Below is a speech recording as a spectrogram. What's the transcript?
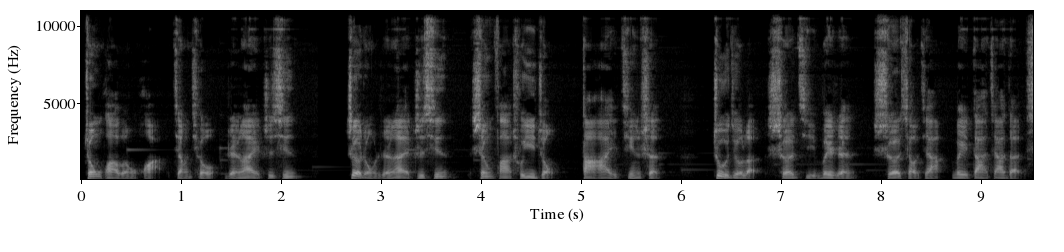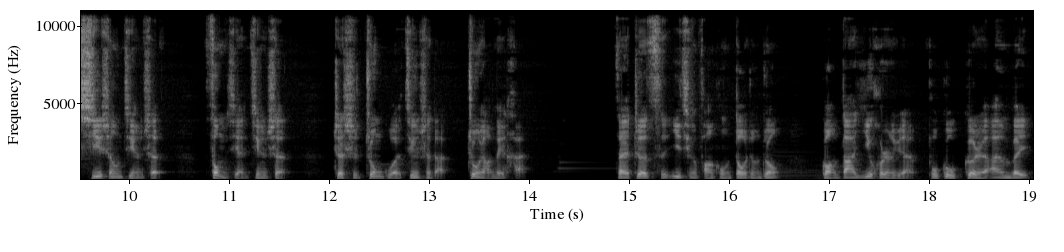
中华文化讲求仁爱之心，这种仁爱之心生发出一种大爱精神，铸就了舍己为人、舍小家为大家的牺牲精神、奉献精神。这是中国精神的重要内涵。在这次疫情防控斗争中，广大医护人员不顾个人安危，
